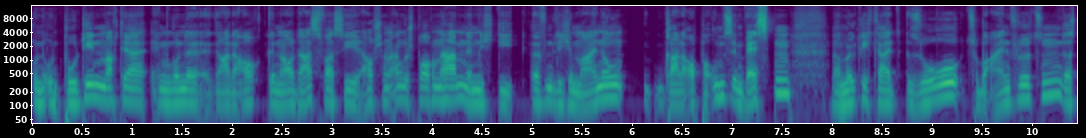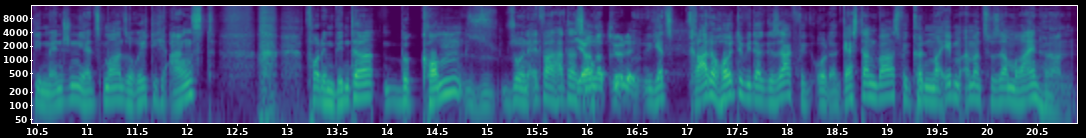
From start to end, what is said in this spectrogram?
und, und Putin macht ja im Grunde gerade auch genau das, was Sie auch schon angesprochen haben, nämlich die öffentliche Meinung, gerade auch bei uns im Westen, nach Möglichkeit so zu beeinflussen, dass die Menschen jetzt mal so richtig Angst vor dem Winter bekommen. So in etwa hat er es ja, jetzt gerade heute wieder gesagt, oder gestern war es, wir können mal eben einmal zusammen reinhören.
